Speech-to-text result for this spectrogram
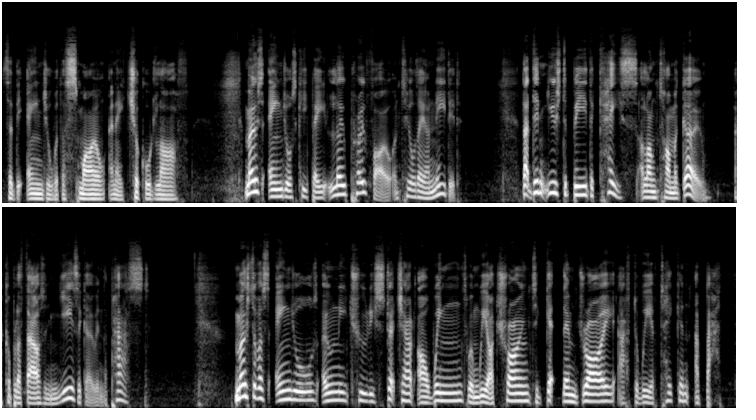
said the angel with a smile and a chuckled laugh. Most angels keep a low profile until they are needed. That didn't used to be the case a long time ago, a couple of thousand years ago in the past. Most of us angels only truly stretch out our wings when we are trying to get them dry after we have taken a bath.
